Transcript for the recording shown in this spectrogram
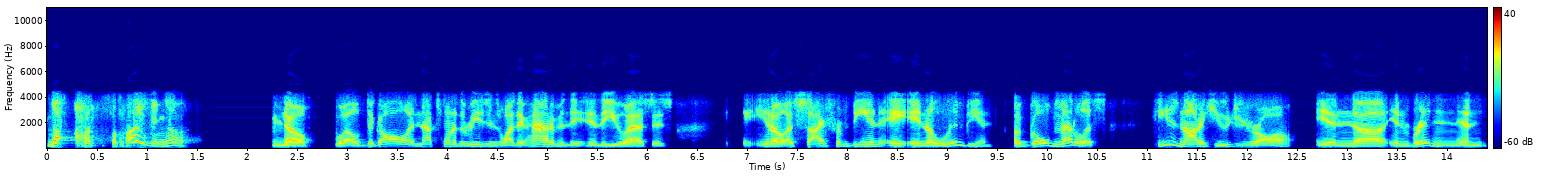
Not surprising, huh? No. Well, DeGale, and that's one of the reasons why they've had him in the in the U.S. is, you know, aside from being a, an Olympian, a gold medalist, he's not a huge draw in uh, in Britain, and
